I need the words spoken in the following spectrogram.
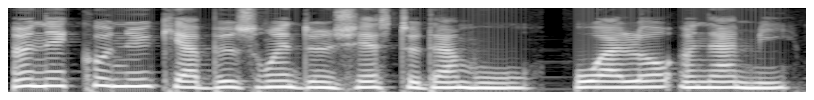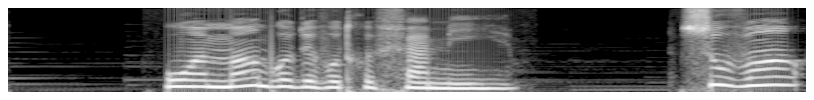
un inconnu qui a besoin d'un geste d'amour, ou alors un ami, ou un membre de votre famille. Souvent,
